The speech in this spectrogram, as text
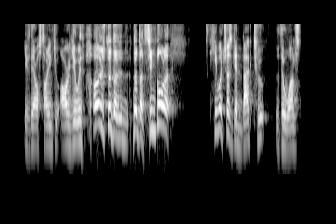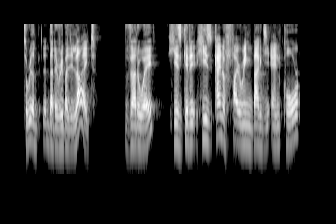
if they are starting to argue with, oh, it's not that, not that simple, he will just get back to the one story that, that everybody liked. That way, he's giving he's kind of firing back the encore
